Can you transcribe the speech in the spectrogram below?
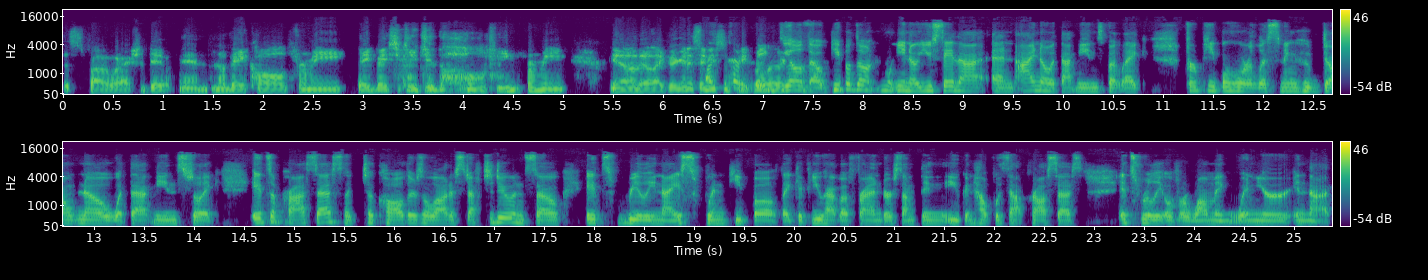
this is probably what i should do and you know they called for me they basically did the whole thing for me you know, they're like, they're going to send That's you some paperwork. Big deal though. People don't, you know, you say that and I know what that means, but like for people who are listening who don't know what that means to like, it's a process like to call, there's a lot of stuff to do. And so it's really nice when people, like if you have a friend or something that you can help with that process, it's really overwhelming when you're in that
